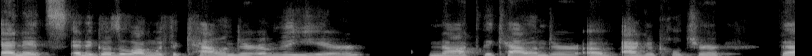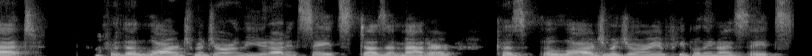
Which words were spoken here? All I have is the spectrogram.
and it's and it goes along with the calendar of the year, not the calendar of agriculture that for the large majority of the United States doesn't matter because the large majority of people in the United States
